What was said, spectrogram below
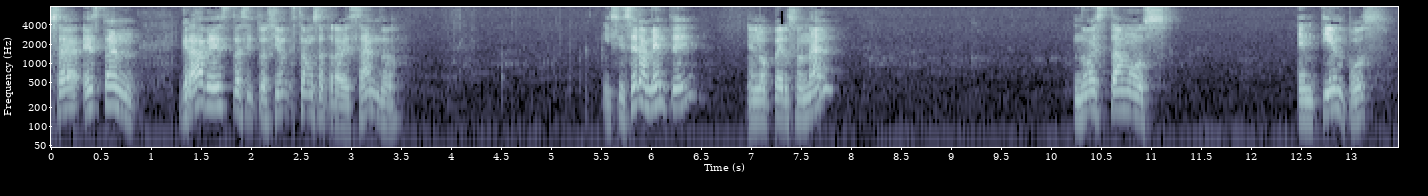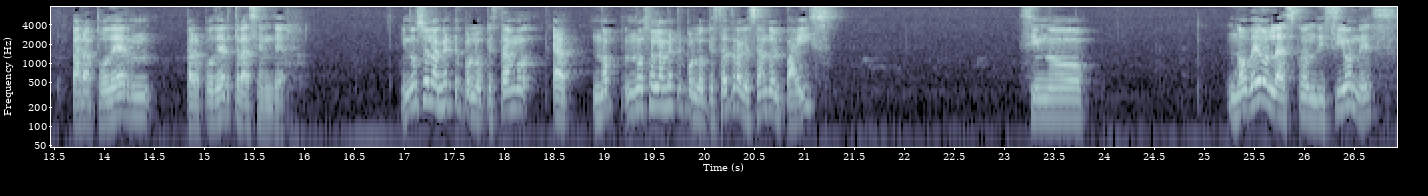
sea, es tan grave esta situación que estamos atravesando. Y sinceramente, en lo personal, no estamos en tiempos para poder, para poder trascender. Y no solamente por lo que estamos, ah, no, no solamente por lo que está atravesando el país, sino no veo las condiciones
